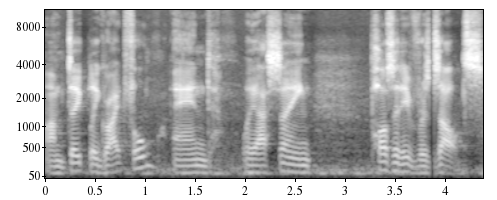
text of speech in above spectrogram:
I'm deeply grateful and we are seeing positive results.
